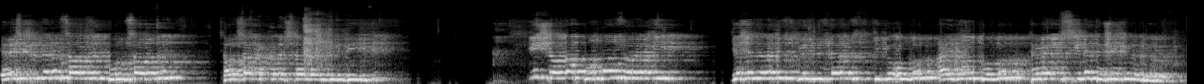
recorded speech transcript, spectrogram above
Eleştirilerim sadece kurumsallığı çalışan arkadaşlarla ilgili değildi. İnşallah bundan sonraki gecelerimiz, gündüzlerimiz gibi olur, ayrılık olur. Temennisiyle teşekkür ediyorum.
